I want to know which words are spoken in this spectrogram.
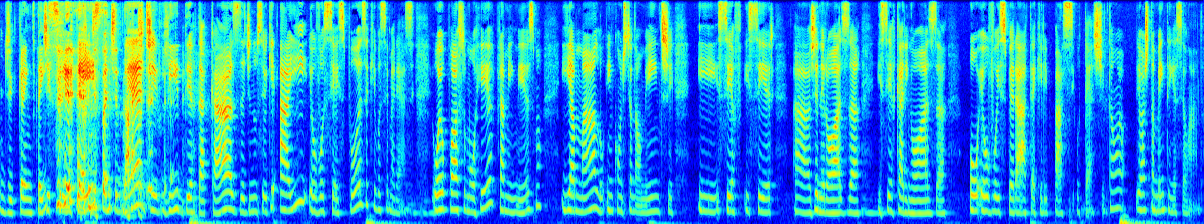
de crentez, de, crentez, de santidade, né? de líder da casa, de não sei o que, aí eu vou ser a esposa que você merece. Ou eu posso morrer para mim mesmo e amá-lo incondicionalmente e ser e ser uh, generosa e ser carinhosa ou eu vou esperar até que ele passe o teste. Então, eu, eu acho que também tem esse lado.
